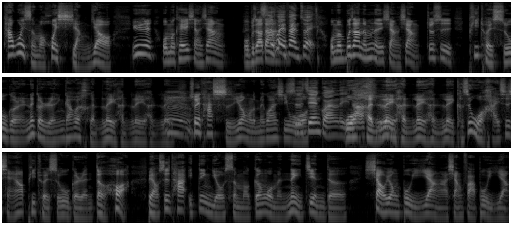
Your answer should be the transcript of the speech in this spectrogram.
他为什么会想要？因为我们可以想象。我不知道大家，智慧犯罪，我们不知道能不能想象，就是劈腿十五个人，那个人应该会很累，很累，很累，嗯、所以他使用了没关系，我时间管理，我很累，很累，很累，可是我还是想要劈腿十五个人的话，表示他一定有什么跟我们内建的效用不一样啊，想法不一样，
